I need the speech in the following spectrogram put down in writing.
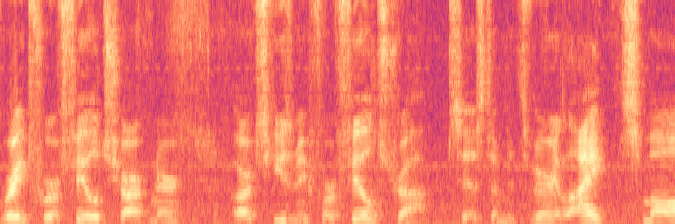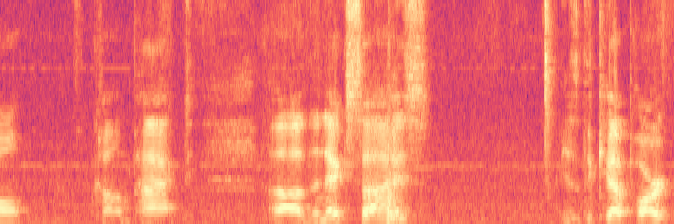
great for a field sharpener, or excuse me, for a field strop system. It's very light, small, compact. Uh, the next size is the Kephart,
